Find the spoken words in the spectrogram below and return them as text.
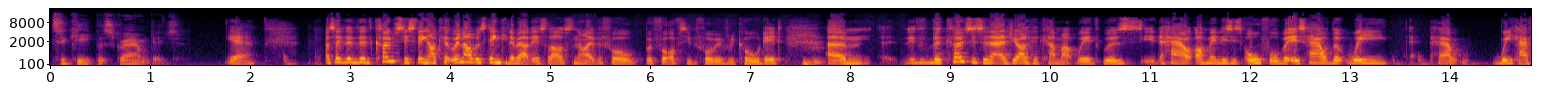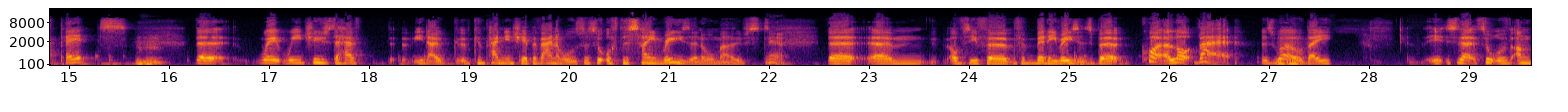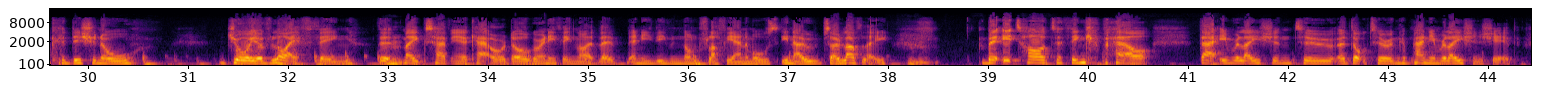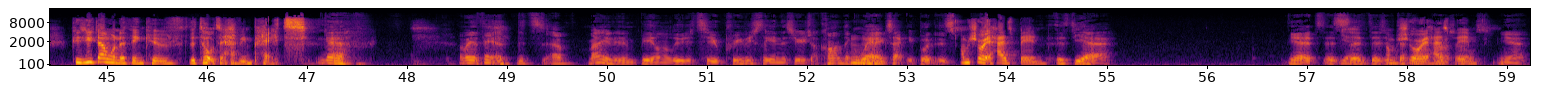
to keep us grounded. Yeah, I say the, the closest thing I could when I was thinking about this last night before before obviously before we've recorded, um, the, the closest analogy I could come up with was how I mean this is awful, but it's how that we how we have pets that we we choose to have you know companionship of animals for sort of the same reason almost. Yeah. that um, obviously for for many reasons, but quite a lot that as well. They it's that sort of unconditional joy of life thing that makes having a cat or a dog or anything like that, any even non-fluffy animals, you know, so lovely. But it's hard to think about that in relation to a doctor and companion relationship because you don't want to think of the doctor having pets. Yeah. I mean, I think it's uh, might have even been alluded to previously in the series. I can't think where exactly, but it's, I'm sure it has been. it's yeah, yeah. It's, it's Yeah, uh, there's I'm sure it has been. Yeah.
